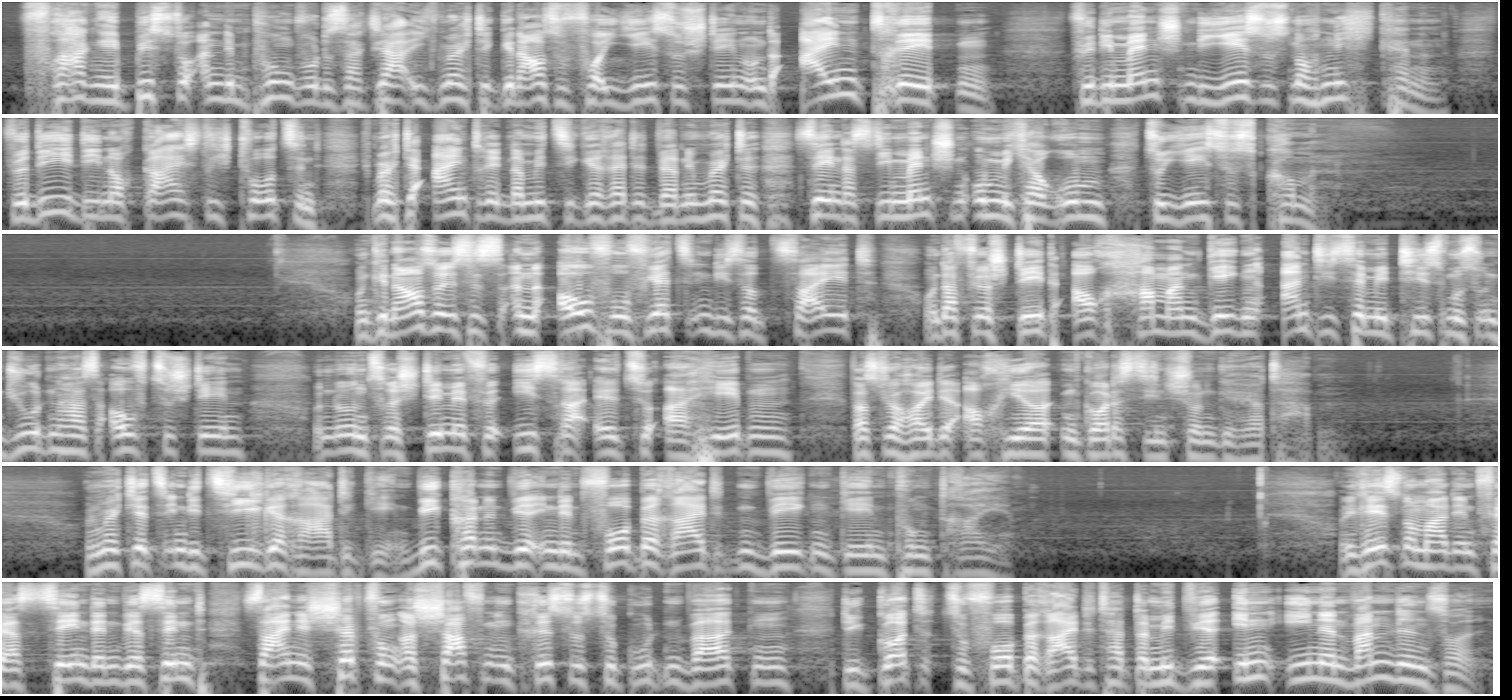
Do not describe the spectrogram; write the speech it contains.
fragen, hey, bist du an dem Punkt, wo du sagst, ja, ich möchte genauso vor Jesus stehen und eintreten für die Menschen, die Jesus noch nicht kennen, für die, die noch geistlich tot sind. Ich möchte eintreten, damit sie gerettet werden. Ich möchte sehen, dass die Menschen um mich herum zu Jesus kommen. Und genauso ist es ein Aufruf jetzt in dieser Zeit und dafür steht auch Hamann gegen Antisemitismus und Judenhass aufzustehen und unsere Stimme für Israel zu erheben, was wir heute auch hier im Gottesdienst schon gehört haben. Und ich möchte jetzt in die Zielgerade gehen. Wie können wir in den vorbereiteten Wegen gehen? Punkt 3. Und ich lese nochmal den Vers 10, denn wir sind seine Schöpfung erschaffen in Christus zu guten Werken, die Gott zuvor bereitet hat, damit wir in ihnen wandeln sollen.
